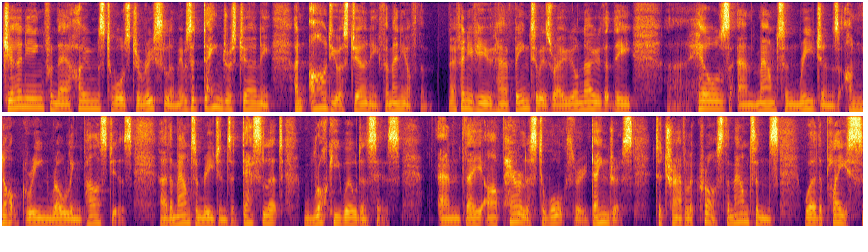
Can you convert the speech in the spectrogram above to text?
journeying from their homes towards Jerusalem. It was a dangerous journey, an arduous journey for many of them. Now, if any of you have been to Israel, you'll know that the uh, hills and mountain regions are not green rolling pastures. Uh, the mountain regions are desolate, rocky wildernesses, and they are perilous to walk through, dangerous to travel across. The mountains were the place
